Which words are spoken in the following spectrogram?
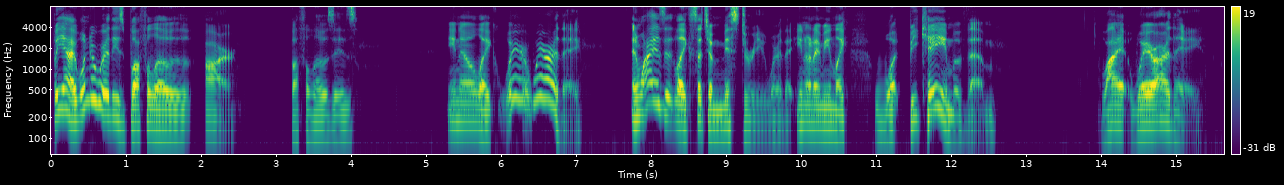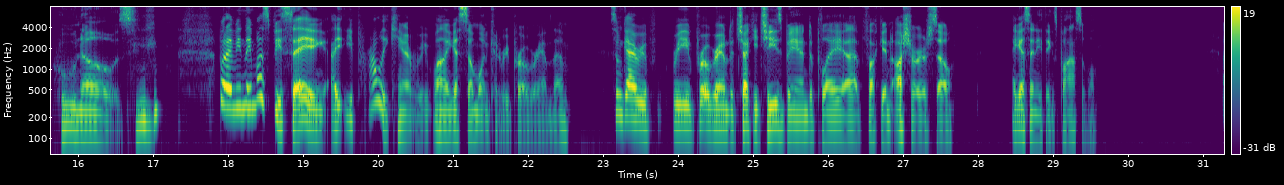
But yeah, I wonder where these buffalo are. Buffaloes is. You know, like where where are they? And why is it like such a mystery where they you know what I mean? Like what became of them? Why where are they? Who knows? but I mean they must be saying I you probably can't re- well I guess someone could reprogram them. Some guy re- reprogrammed a Chuck E. Cheese band to play uh, fucking Usher, so I guess anything's possible.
